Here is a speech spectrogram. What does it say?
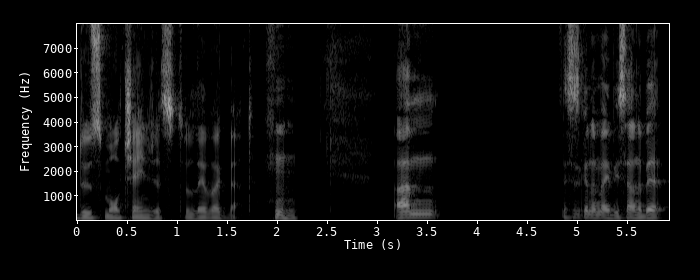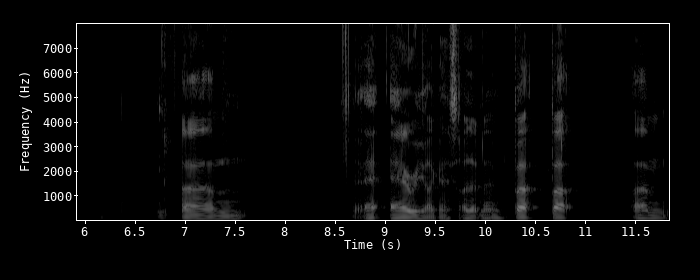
do small changes to live like that? Um, this is going to maybe sound a bit um, airy, I guess. I don't know, but but um,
